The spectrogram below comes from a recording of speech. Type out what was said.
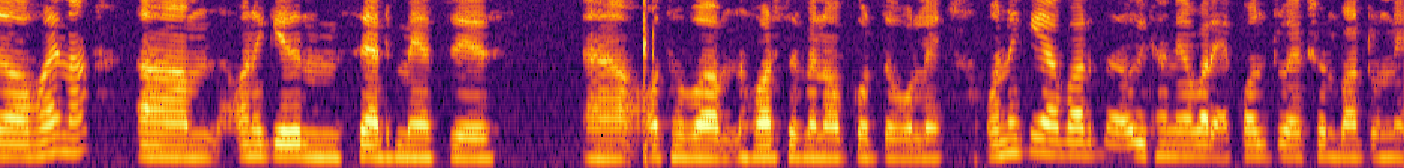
দেওয়া হয় না। অনেকে স্যাড মেসেজ অথবা হোয়াটসঅ্যাপে নক করতে বলে। অনেকে আবার ওইখানে আবার কল টু অ্যাকশন বাটনে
